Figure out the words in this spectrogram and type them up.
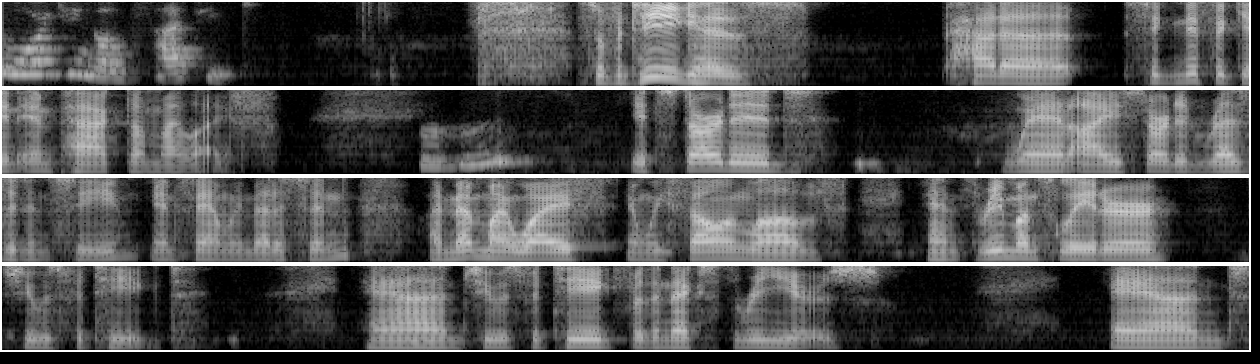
you working on fatigue? So, fatigue has had a significant impact on my life. Mm-hmm. It started when I started residency in family medicine. I met my wife and we fell in love. And three months later, she was fatigued. And she was fatigued for the next three years. And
